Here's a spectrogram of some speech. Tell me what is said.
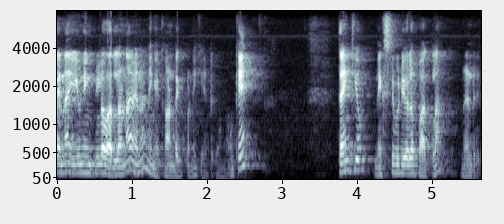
வேணால் ஈவினிங்குள்ளே வரலனா வேணால் நீங்கள் காண்டாக்ட் பண்ணி கேட்டுக்கோங்க. ஓகே தேங்க்யூ நெக்ஸ்ட் வீடியோவில் பார்க்கலாம். நன்றி.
